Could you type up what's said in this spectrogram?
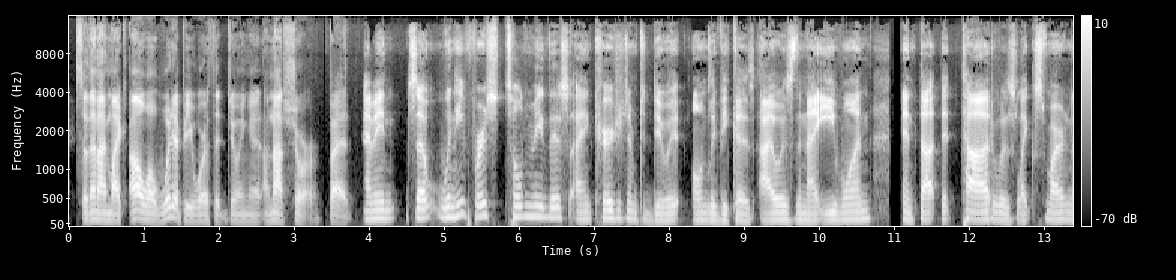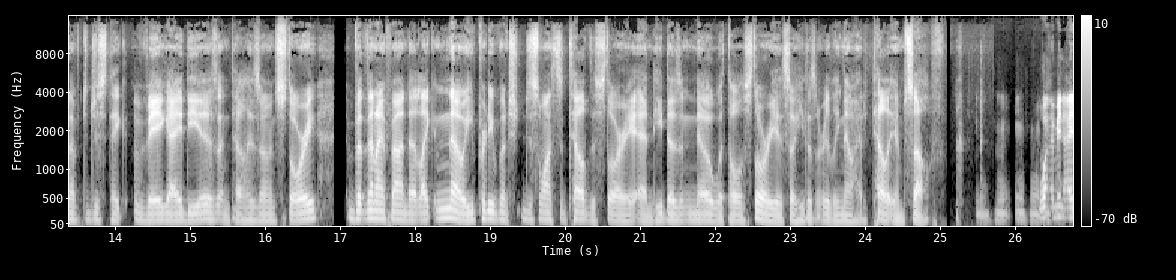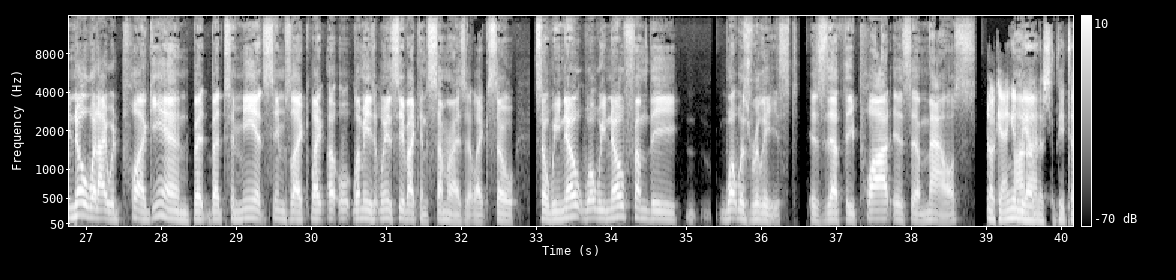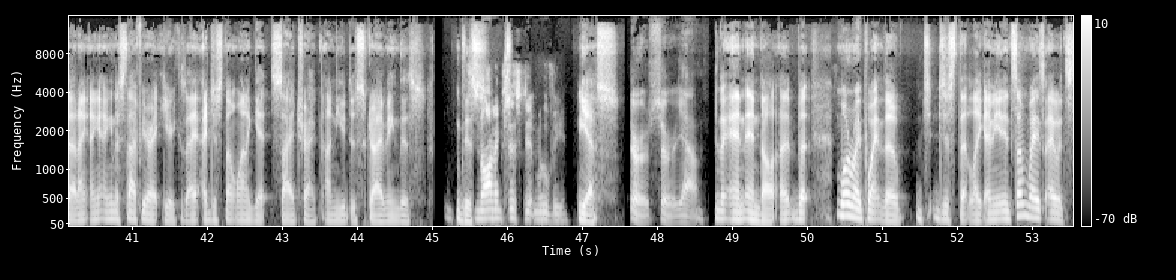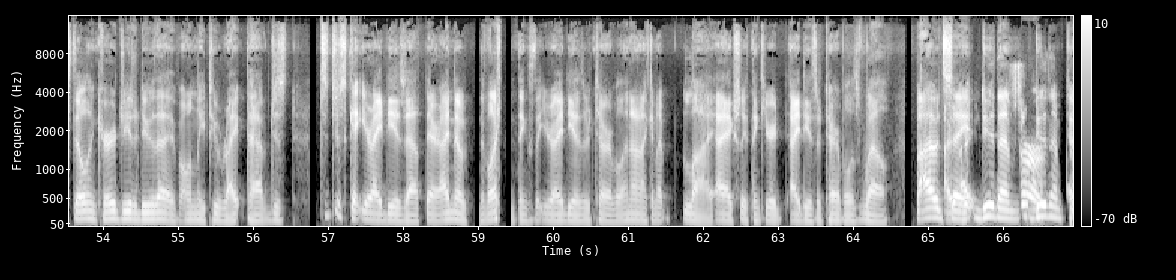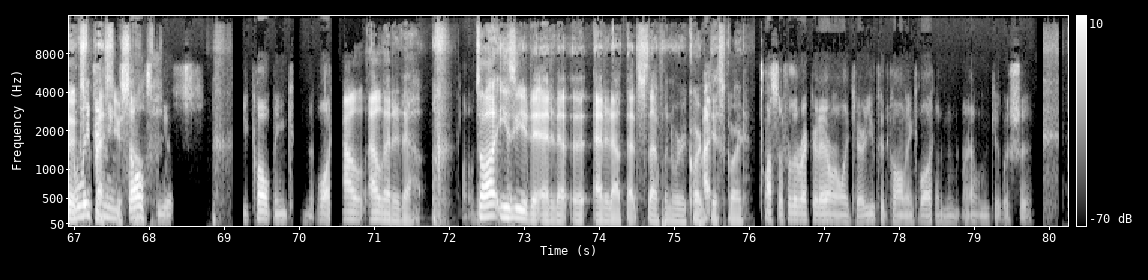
So then I'm like oh well would it be worth it doing it? I'm not sure but I mean, so when he first told me this, I encouraged him to do it only because I was the naive one and thought that Todd was like smart enough to just take vague ideas and tell his own story. But then I found out like no, he pretty much just wants to tell the story and he doesn't know what the whole story is, so he doesn't really know how to tell it himself. Mhm, mhm, Well, I mean, mhm. I know what I would plug in, but but to me, it seems like like uh, let me let me see if I can summarize it. Like so so we know what we know from the what was released is that the plot is a mouse. Okay, I'm gonna be Uh, honest with you, Todd. I, I, I'm gonna stop you right here because I, I just don't want to get sidetracked on you describing this this non-existent movie. Yes, Sure, sure, yeah. and and all. Uh, but more my point though, j- just that like I mean, in some ways, I would still encourage you to do that if only to write to have just to just get your ideas out there. I know Nicolette thinks that your ideas are terrible, and I'm not gonna lie. I actually think your ideas are terrible as well. But I would say I- do them Sir, do them to express you yourself. Celsius. You called me what? I'll I'll let it out. It's a lot easier to edit out uh, edit out that stuff when we record I- Discord. Also, for the record, I don't really care. You could call me Clark, and I don't give a shit.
